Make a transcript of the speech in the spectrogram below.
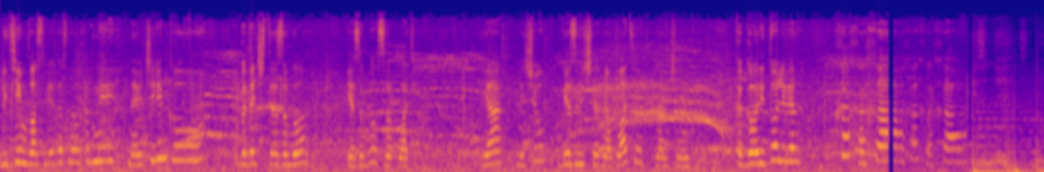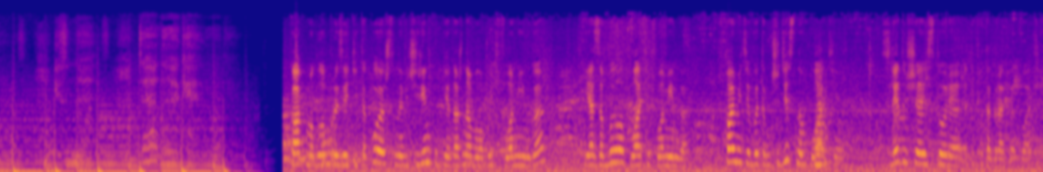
Летим в Лас-Вегас на выходные, на вечеринку. Угадайте, что я забыла? Я забыла свое платье. Я лечу без вечернего платья на вечеринку. Как говорит Оливер, ха-ха-ха, ха-ха-ха. Как могло произойти такое, что на вечеринку, где должна была быть фламинго, я забыла платье фламинго. В память об этом чудесном платье. Следующая история – это фотография платья.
